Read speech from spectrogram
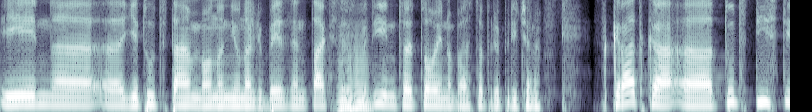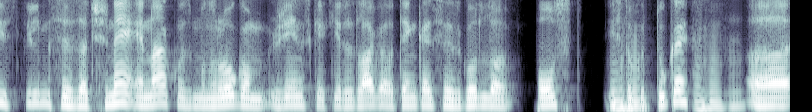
in uh, je tudi tam ona njuna ljubezen, tako se uh Mhm. -huh. zgodi in to je to, in oba sta prepričana. Skratka, uh, tudi tisti film se začne enako z monologom ženske, ki razlaga o tem, kaj se je zgodilo post, isto uh Mhm. -huh. kot tukaj. Mhm. Uh,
